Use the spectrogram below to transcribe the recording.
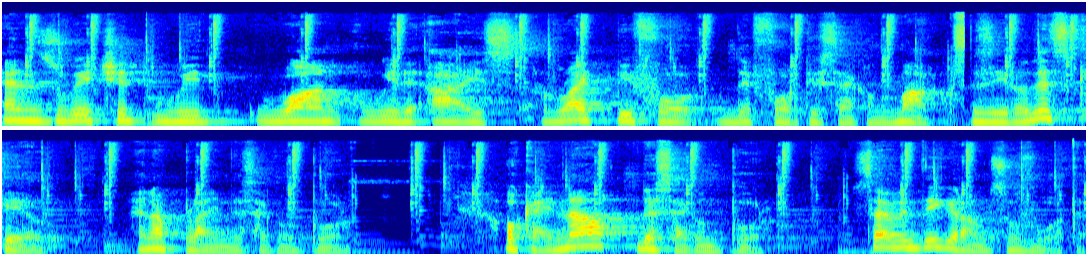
and switch it with one with the ice right before the 40 second mark. Zero the scale and applying the second pour. Okay, now the second pour. 70 grams of water.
